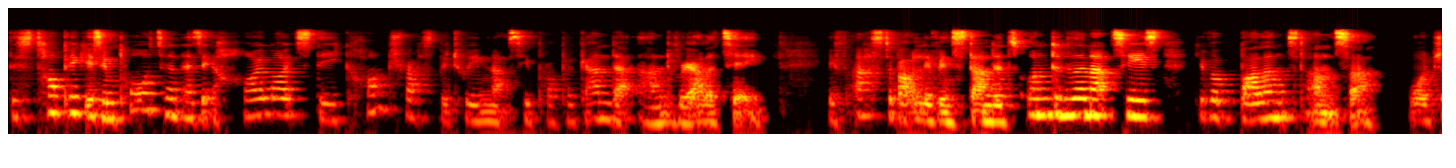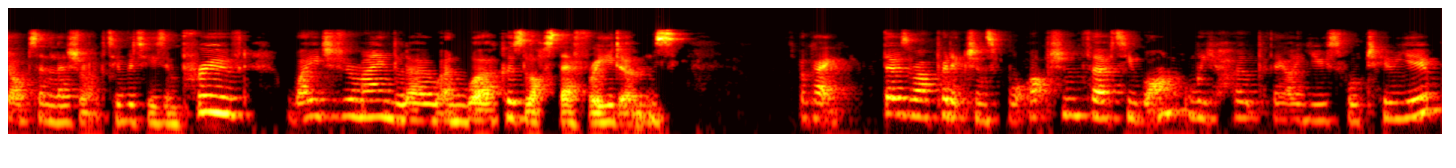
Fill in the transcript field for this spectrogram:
This topic is important as it highlights the contrast between Nazi propaganda and reality. If asked about living standards under the Nazis, give a balanced answer. While jobs and leisure activities improved, wages remained low and workers lost their freedoms. Okay, those are our predictions for option 31. We hope they are useful to you.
